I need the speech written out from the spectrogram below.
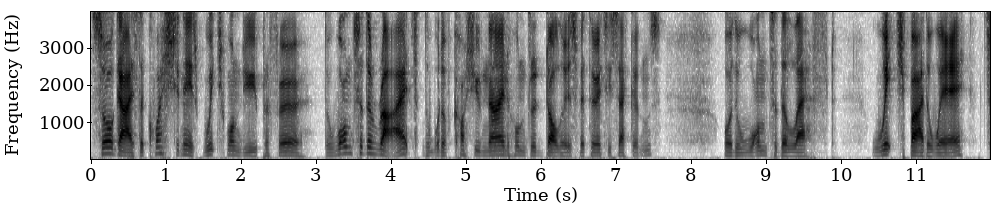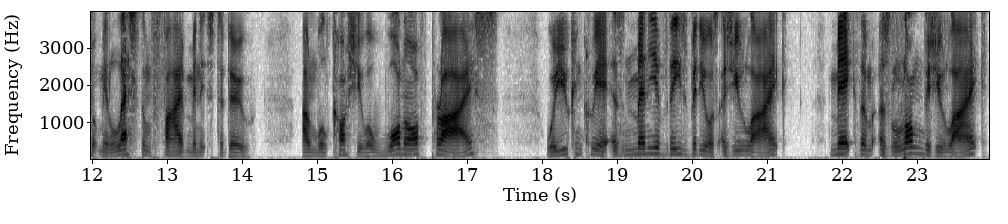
So, guys, the question is which one do you prefer? The one to the right that would have cost you $900 for 30 seconds, or the one to the left which, by the way, took me less than five minutes to do and will cost you a one-off price where you can create as many of these videos as you like, make them as long as you like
